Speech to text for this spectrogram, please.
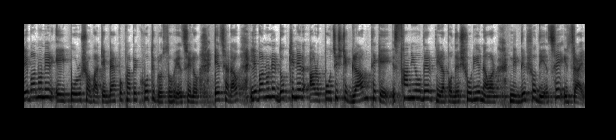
লেবাননের এই পৌরসভাটি ব্যাপকভাবে ক্ষতিগ্রস্ত হয়েছিল। এছাড়াও লেবাননের দক্ষিণের আরও পঁচিশটি গ্রাম থেকে স্থানীয়দের নিরাপদে সরিয়ে নেওয়ার নির্দেশও দিয়েছে ইসরায়েল।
